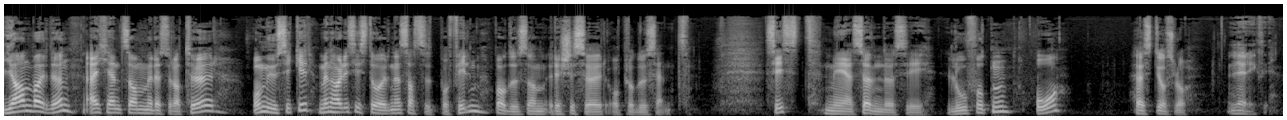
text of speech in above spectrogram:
Jan Bardøen er kjent som restauratør og musiker, men har de siste årene satset på film, både som regissør og produsent. Sist med 'Søvnløs i Lofoten' og 'Høst i Oslo'. Det er riktig.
